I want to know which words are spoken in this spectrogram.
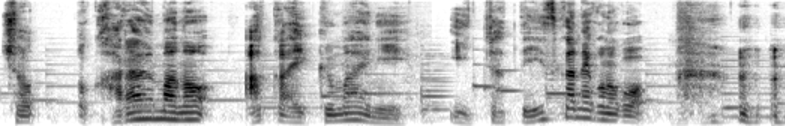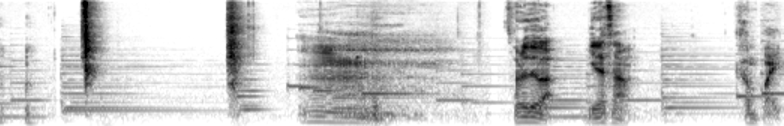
ちょっと辛うまの赤行く前にいっちゃっていいですかねこの子。それでは皆さん乾杯。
